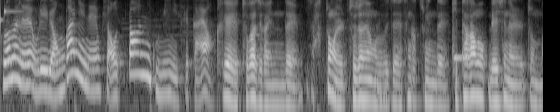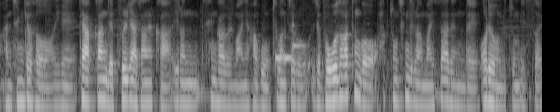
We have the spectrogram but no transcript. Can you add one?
그러면은 우리 명간이는 혹시 어떤 고민이 있을까요? 크게 두 가지가 있는데 이제 학종을 주전형으로 이제 생각 중인데 기타 과목 내신을 좀 안 챙겨서 이게 대학 가는데 불리하지 않을까 이런 생각을 많이 하고 두 번째로 이제 보고서 같은 거 학종 챙기려면 많이 써야 되는데 어려움이 좀 있어요.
